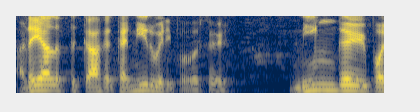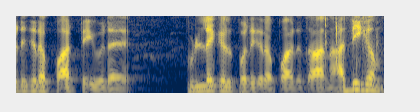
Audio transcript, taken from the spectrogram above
அடையாளத்துக்காக கண்ணீர் வடிப்பவர்கள் நீங்கள் படுகிற பாட்டை விட பிள்ளைகள் படுகிற பாடுதான் அதிகம்.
